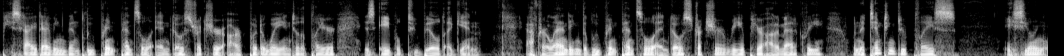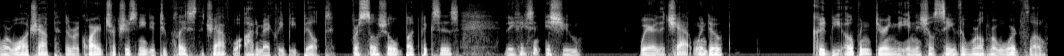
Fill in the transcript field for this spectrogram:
be skydiving, then blueprint, pencil, and ghost structure are put away until the player is able to build again. After landing, the blueprint pencil and ghost structure reappear automatically. When attempting to place a ceiling or wall trap, the required structures needed to place the trap will automatically be built. For social bug fixes, they fix an issue where the chat window could be opened during the initial Save the World reward flow.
